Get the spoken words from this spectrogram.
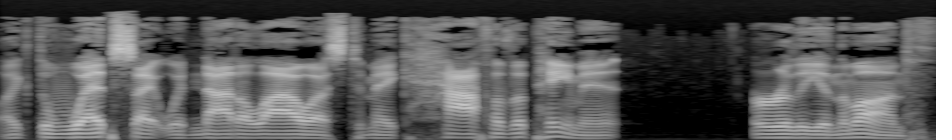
like the website would not allow us to make half of a payment early in the month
